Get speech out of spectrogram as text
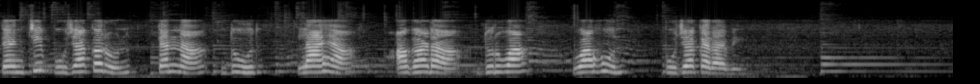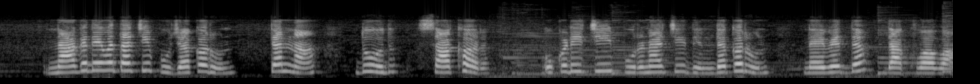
त्यांची पूजा करून त्यांना दूध लाह्या आघाडा दुर्वा वाहून पूजा करावी. नागदेवताची पूजा करून त्यांना दूध साखर उकडीची पुरणाची दिंड करून नैवेद्य दाखवावा.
